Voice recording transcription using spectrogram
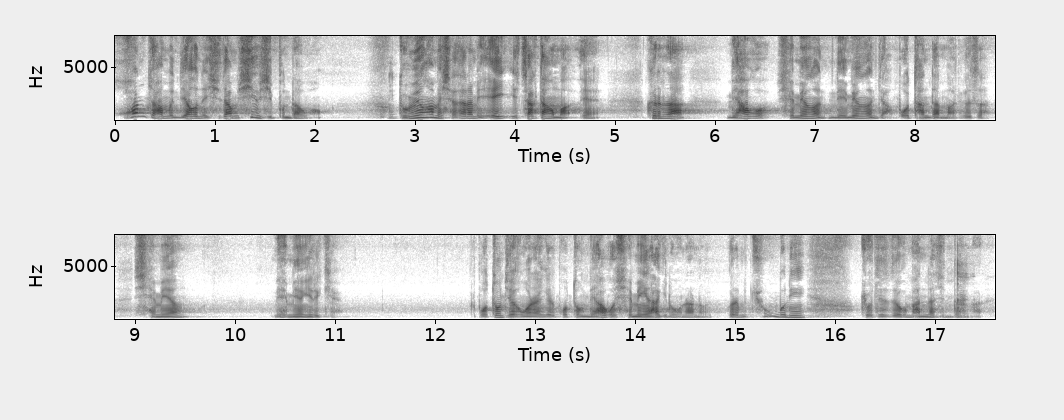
혼자 하면 내가 내 시다면 시험 싶은다고. 두 명 하면 세 사람이 에이, 작당하면, 예. 그러나, 내하고 세 명은, 네 명은 이제 못한단 말이에요. 그래서 세 명, 네 명 이렇게. 보통 제가 원하는 게 보통 내하고 세 명이 하기를 원하는 거예요. 그러면 충분히 교제되고 만나진단 말이에요.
